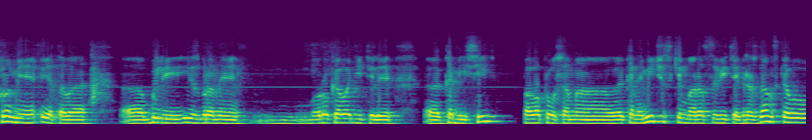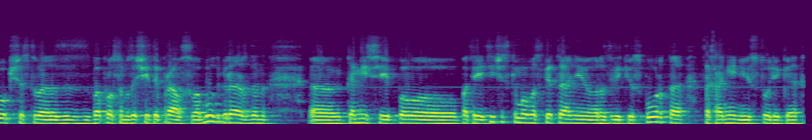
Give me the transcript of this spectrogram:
Кроме этого, э, были избраны руководители э, комиссий по вопросам э, экономическим, развития гражданского общества, вопросам защиты прав, свобод граждан, комиссии по патриотическому воспитанию, развитию спорта, сохранению историка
